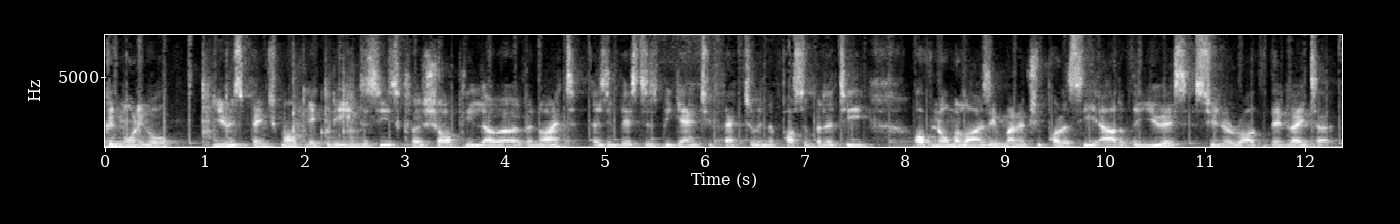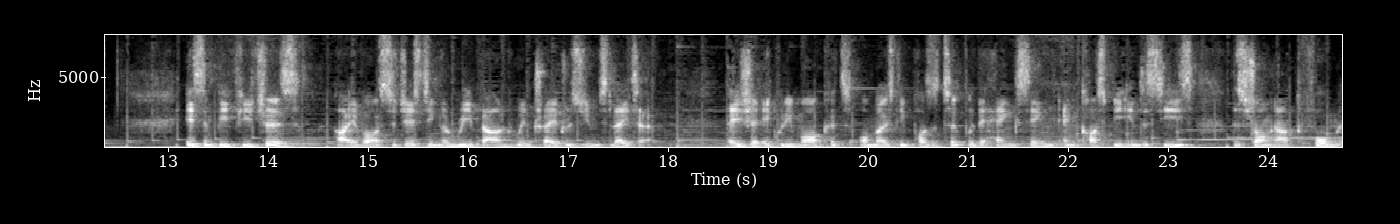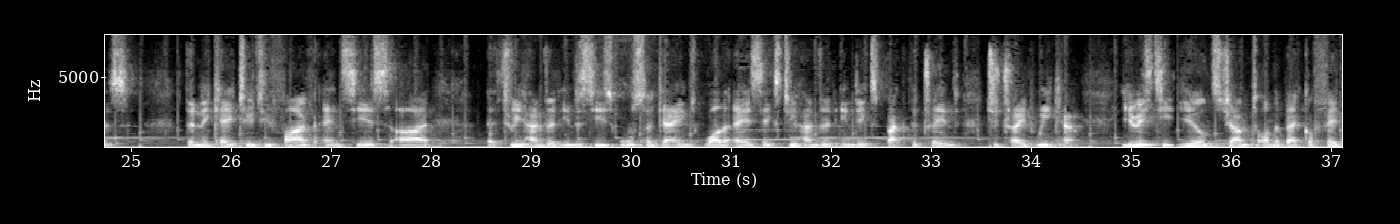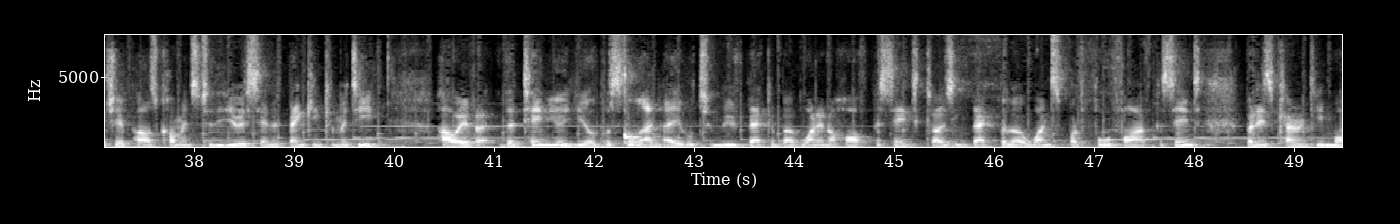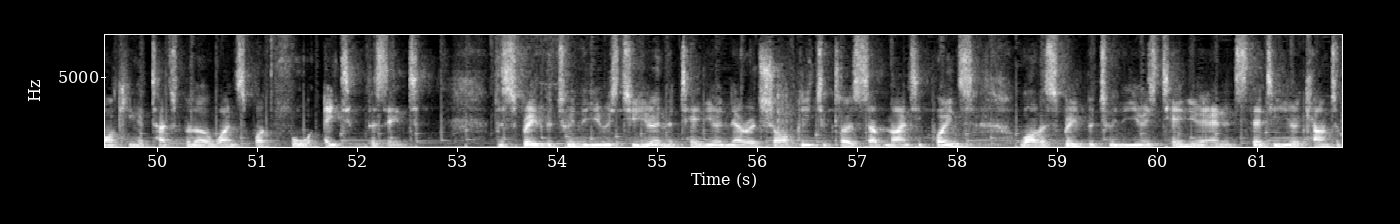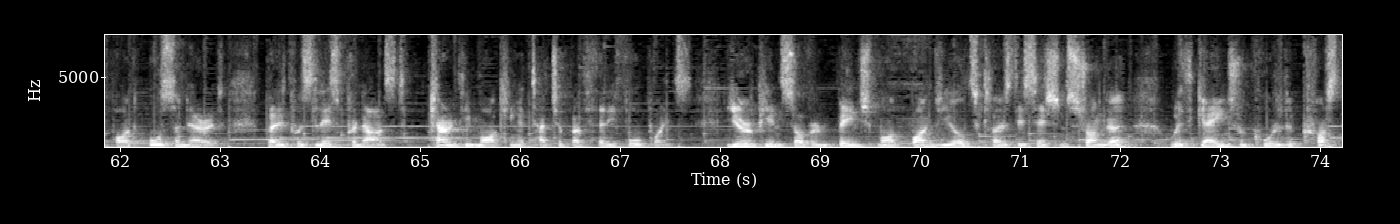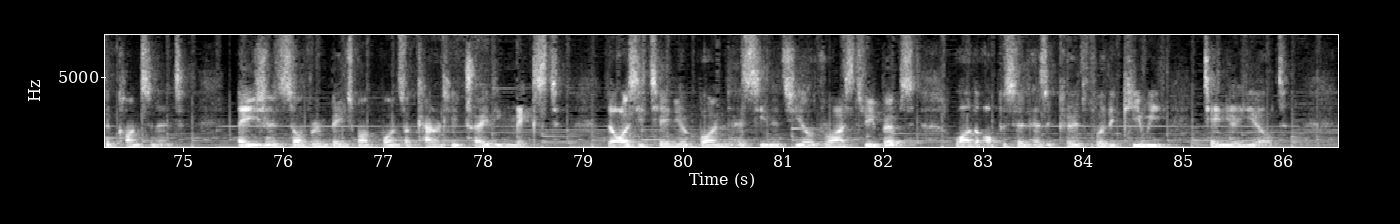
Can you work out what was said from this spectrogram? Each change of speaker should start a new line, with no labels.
Good morning, all. US benchmark equity indices closed sharply lower overnight as investors began to factor in the possibility of normalizing monetary policy out of the US sooner rather than later. S&P futures, however, are suggesting a rebound when trade resumes later. Asia equity markets are mostly positive with the Hang Seng and Kospi indices the strong outperformers. The Nikkei 225 and CSI 300 indices also gained, while the ASX 200 index bucked the trend to trade weaker. UST yields jumped on the back of Fed Chair Powell's comments to the US Senate Banking Committee. However, the 10 year yield was still unable to move back above 1.5%, closing back below 1.45%, but is currently marking a touch below 1.48%. The spread between the US 2 year and the 10 year narrowed sharply to close sub 90 points, while the spread between the US 10 year and its 30 year counterpart also narrowed, but it was less pronounced, currently marking a touch above 34 points. European sovereign benchmark bond yields closed their session stronger, with gains recorded across the continent. Asian sovereign benchmark bonds are currently trading mixed. The Aussie 10 year bond has seen its yield rise 3 bips, while the opposite has occurred for the Kiwi 10 year yield.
